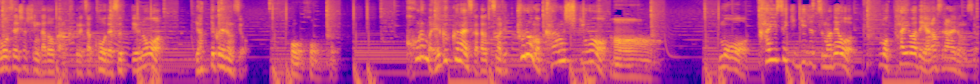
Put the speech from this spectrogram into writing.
合成写真かどうかの確率はこうですっていうのをやってくれるんですよ。ほうほうほこれもえぐくないですか？だからつまりプロの鑑識の。もう解析技術までをもう対話でやらせられるんですよ。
